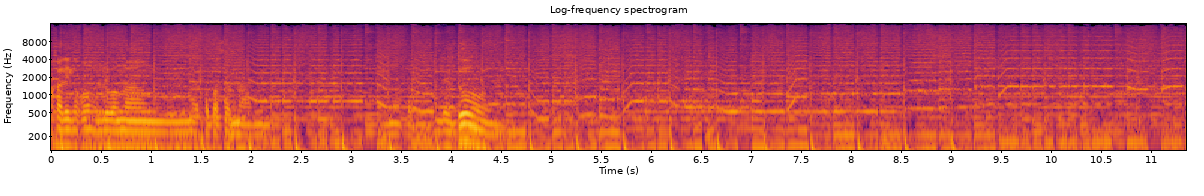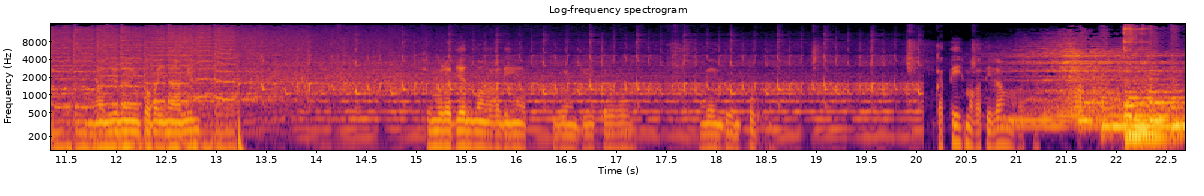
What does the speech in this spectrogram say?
Mga kalinga ko, ang luwang ng natabasan namin. Kalinga. Hanggang doon. Hanggang yun yung kamay namin. Simula diyan mga kalingap. Hanggang dito. Hanggang doon po. Makati, Makati lang, Makati.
